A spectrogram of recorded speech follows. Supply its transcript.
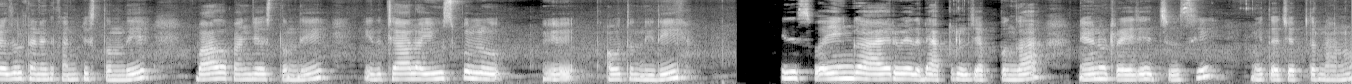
రిజల్ట్ అనేది కనిపిస్తుంది. బాగా పనిచేస్తుంది. ఇది చాలా యూస్ఫుల్ అవుతుంది ఇది. ఇది స్వయంగా ఆయుర్వేద డాక్టర్లు చెప్పంగా నేను ట్రై చేసి చూసి మీతో చెప్తున్నాను.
